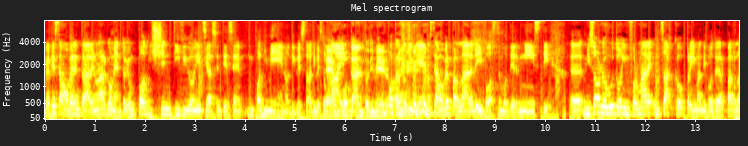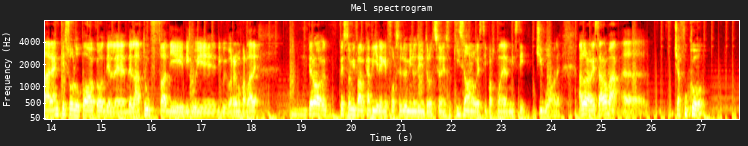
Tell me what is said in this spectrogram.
Perché stiamo per entrare in un argomento che un po' di scientifico inizia a sentirsi un po' di meno di, questa, di questo È un vibe. po' tanto di meno. Un po' tanto di meno. Stiamo per parlare dei postmodernisti. Eh, mi sono dovuto informare un sacco prima di poter parlare anche solo poco delle- della truffa di, di cui, di cui vorremmo parlare. Mm, Però eh, questo mi fa capire che forse due minuti di introduzione su chi sono questi postmodernisti ci vuole. Allora, questa roba eh, c'è Foucault.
